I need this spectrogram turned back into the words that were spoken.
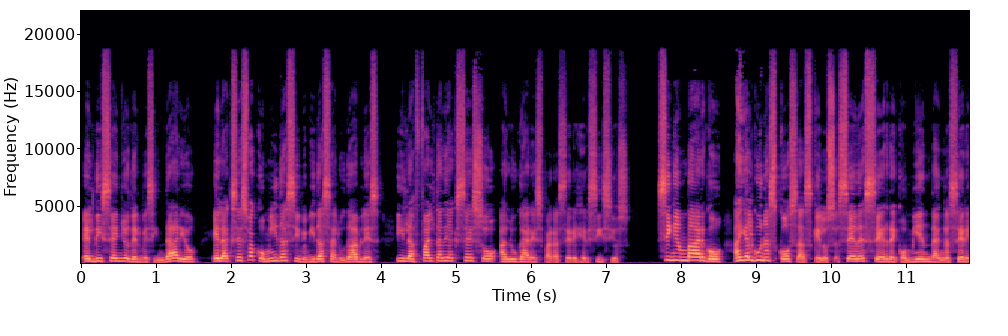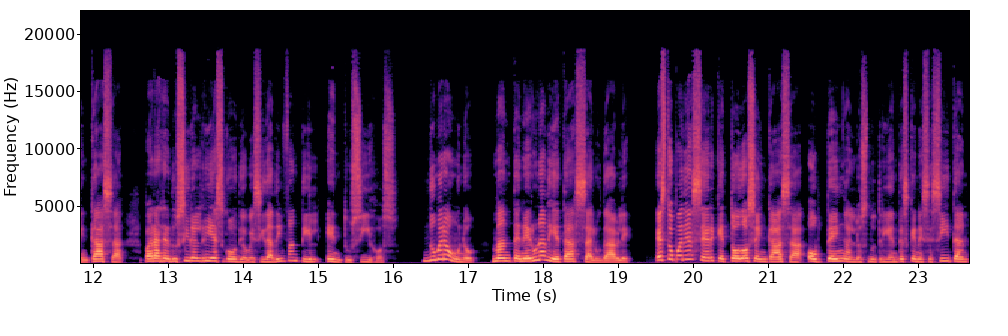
el diseño del vecindario, el acceso a comidas y bebidas saludables y la falta de acceso a lugares para hacer ejercicios. Sin embargo, hay algunas cosas que los CDC recomiendan hacer en casa para reducir el riesgo de obesidad infantil en tus hijos. Número 1. Mantener una dieta saludable. Esto puede hacer que todos en casa obtengan los nutrientes que necesitan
